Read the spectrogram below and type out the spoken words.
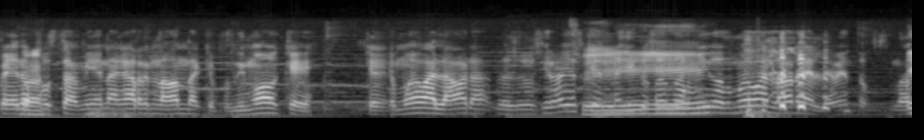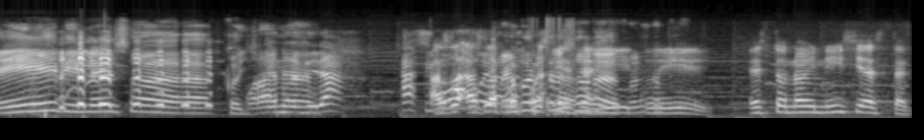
Pero Ah. pues también agarren la onda que pues ni modo que, que mueva la hora. Les decir, oye, es que en. México son amigos, muevan la hora del evento. Pues, no. Eh, dile eso a Kojima. decir, ah, sí, Haz voy, haz la hasta propuesta. horas. Ahí, di, Esto no inicia hasta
